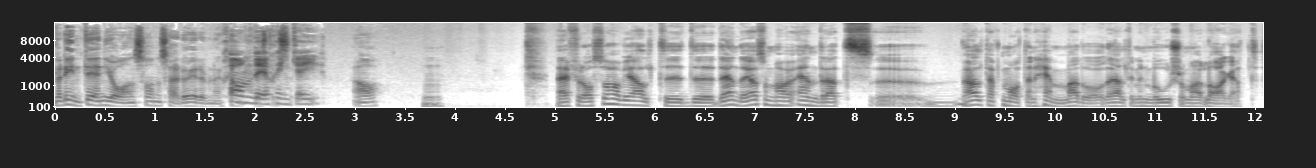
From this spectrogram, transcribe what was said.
När det inte är en Jansson så här, då är det väl en skinkfrestelse? Om det är skinka i. Ja. Nej, för oss så har vi alltid, eh, det enda jag som har ändrats, eh, jag har alltid haft maten hemma då och det är alltid min mor som har lagat.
